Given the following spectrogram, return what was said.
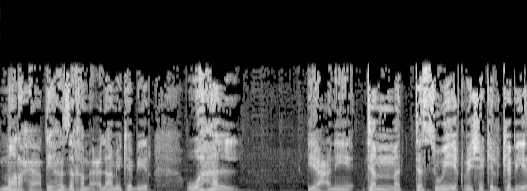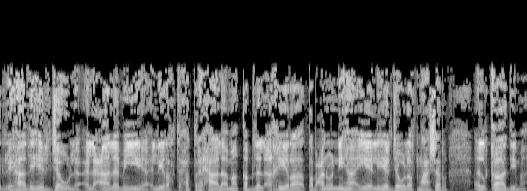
ما راح يعطيها زخم إعلامي كبير؟ وهل يعني تم التسويق بشكل كبير لهذه الجولة العالمية اللي راح تحط رحالة ما قبل الأخيرة طبعا والنهائية اللي هي الجولة 12 القادمة؟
